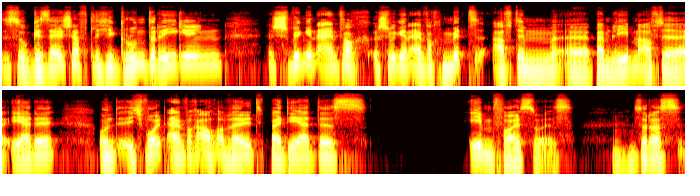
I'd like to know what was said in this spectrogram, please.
so gesellschaftliche Grundregeln schwingen einfach, schwingen einfach mit auf dem, äh, beim Leben auf der Erde. Und ich wollte einfach auch eine Welt, bei der das ebenfalls so ist. So dass äh, äh,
